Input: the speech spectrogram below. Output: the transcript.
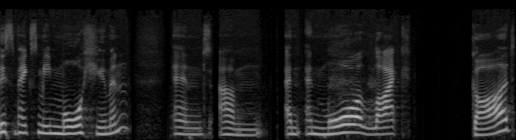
this makes me more human and, um, and, and more like God.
